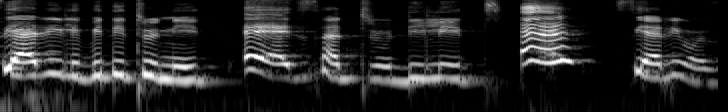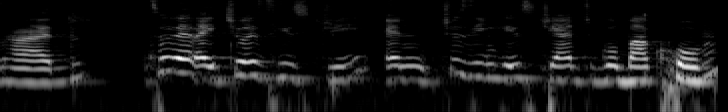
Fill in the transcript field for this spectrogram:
CRE ilibidi tu ni. Eh, I just had to delete. Eh, CRE was hard. So then I chose history, and choosing history, I had to go back home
